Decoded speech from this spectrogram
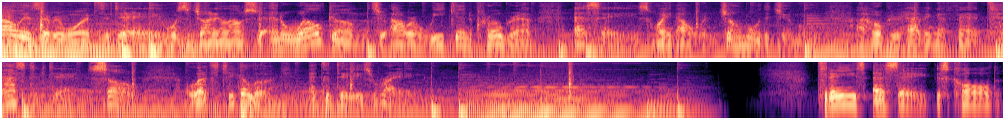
How is everyone today? 我是 Johnny 老师 and welcome to our weekend program Essays. 欢迎到我们周末的节目。I hope you're having a fantastic day. So, let's take a look at today's writing. Today's essay is called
